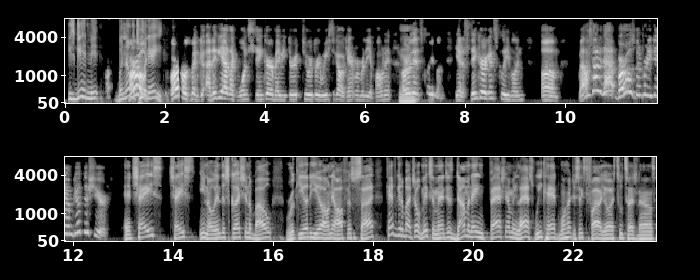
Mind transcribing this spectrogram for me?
He's getting it. But number twenty eight. Burrow's been good. I think he had like one stinker maybe three, two or three weeks ago. I can't remember the opponent. Or Mhm. it's Cleveland. He had a stinker against Cleveland. Um, but outside of that, Burrow's been pretty damn good this year. And Chase, Chase, you know, in discussion about rookie of the year on the offensive side. Can't forget about Joe Mixon, man, just dominating fashion. I mean, last week had 165 yards, two touchdowns.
